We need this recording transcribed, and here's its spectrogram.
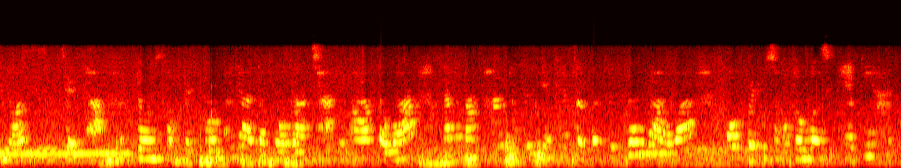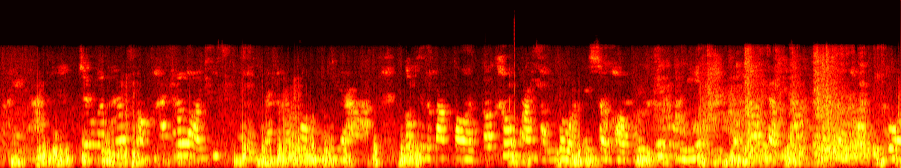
2447 ค่ะโดยสมเด็จกรมพระยาดำรงราชานุภาพแต่ว่านักนักท่านได้เพียงแค่จดบันทึกเรื่องราวว่าพบเป็นสองตัวเมืองสิเทพที่หายไปค่ะจนกระทั่ง 2527 นะคะกรมวิทยากรมศิลปากรก็เข้ามาสำรวจในส่วนของพื้นที่ตรงนี้แล้วก็จับภาพในส่วนของตัว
